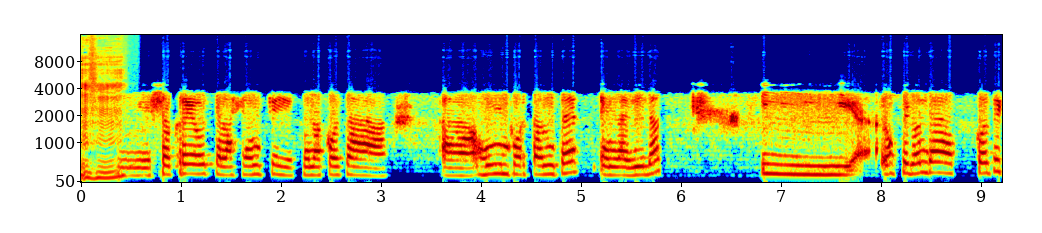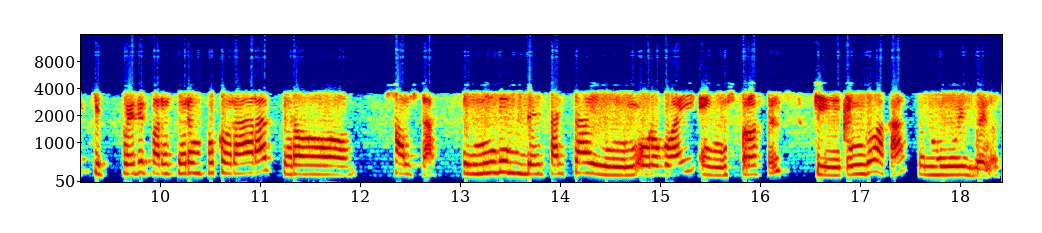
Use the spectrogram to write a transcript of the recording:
Eh, yo creo que la gente es una cosa uh, muy importante en la vida. Y la segunda cosa que puede parecer un poco rara, pero salsa el nivel de salsa en Uruguay, en los procesos que tengo acá, son muy buenos.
